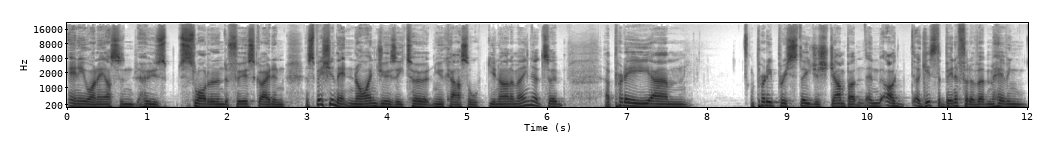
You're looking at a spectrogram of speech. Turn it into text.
anyone else and who's slotted into first grade, and especially in that nine jersey too at Newcastle. You know what I mean? It's a a pretty um, pretty prestigious jumper, and I, I guess the benefit of him having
